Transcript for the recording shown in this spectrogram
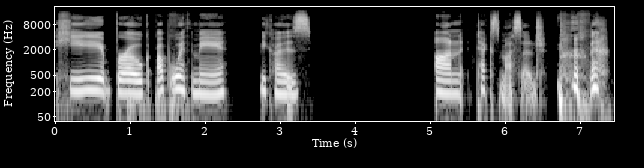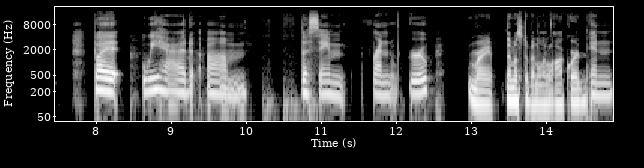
he broke up with me because on text message. but we had um the same friend group right. That must have been a little awkward. in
